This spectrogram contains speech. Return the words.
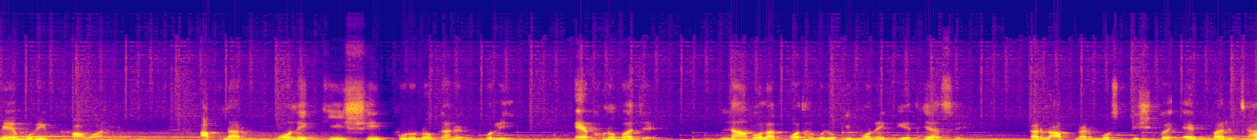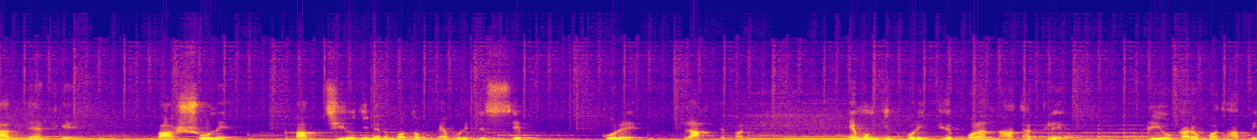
মেমোরি পাওয়ার আপনার মনে কি সেই পুরনো গানের কলি এখনও বাজে? না বলা কথাগুলো কি মনে গেঁথে আছে? কারণ আপনার মস্তিষ্ক একবার যা দেখে বা শোনে, তা চিরদিনের মতো মেমোরিতে সেভ করে রাখতে পারে। এমনকি পরীক্ষায় পড়া না থাকলেও প্রিয় কারও কথা আপনি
